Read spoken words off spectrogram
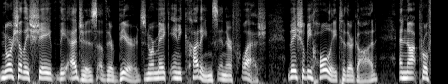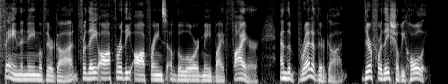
nor shall they shave the edges of their beards, nor make any cuttings in their flesh. They shall be holy to their God and not profane the name of their God, for they offer the offerings of the Lord made by fire, and the bread of their God. Therefore they shall be holy.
